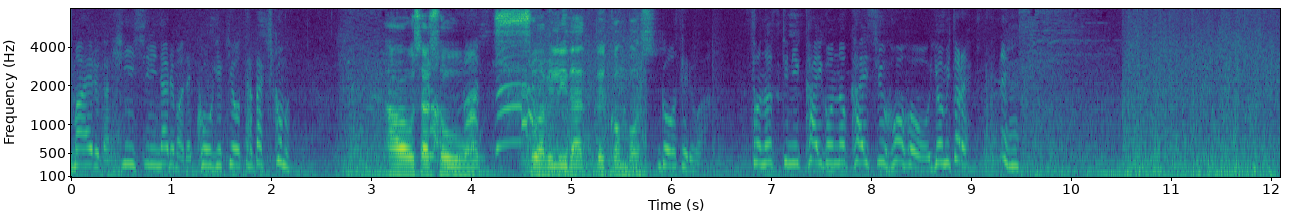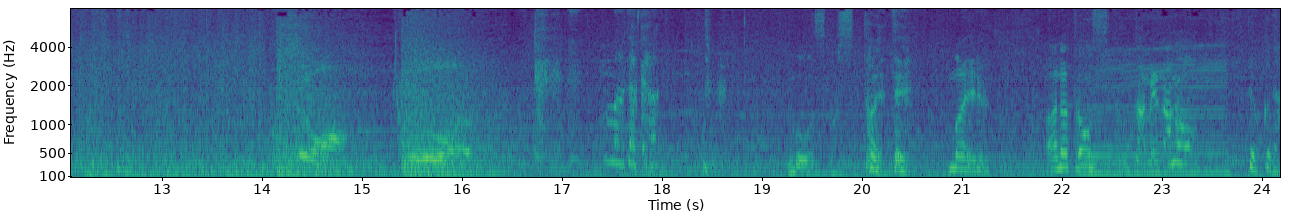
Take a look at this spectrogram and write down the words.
マエルが瀕死になるまで攻撃を叩き込む a usar su, su habilidad de combos. はその隙に海軍の回収方法を読み取れ。まだか。もう少し耐えてマエルあなたを救うためなのどこだ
